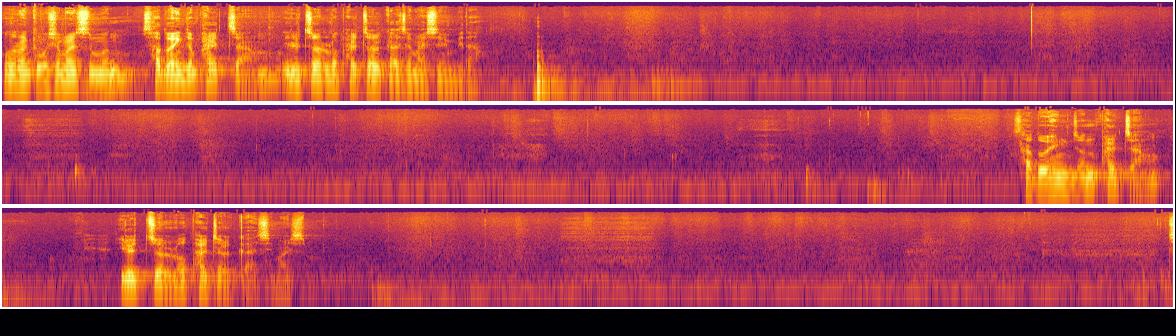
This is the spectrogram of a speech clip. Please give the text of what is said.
오늘 함께 보실 말씀은 사도행전 8장 1절로 8절까지 말씀입니다. 사도행전 8장 1절로 8절까지 말씀.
